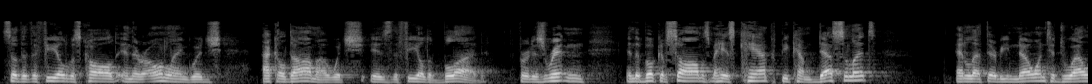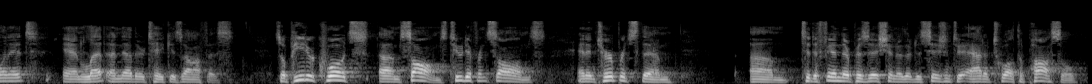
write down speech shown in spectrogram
so that the field was called in their own language Akeldama, which is the field of blood. For it is written in the book of Psalms, May his camp become desolate, and let there be no one to dwell in it, and let another take his office. So Peter quotes um, Psalms, two different Psalms and interprets them um, to defend their position or their decision to add a 12th apostle.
